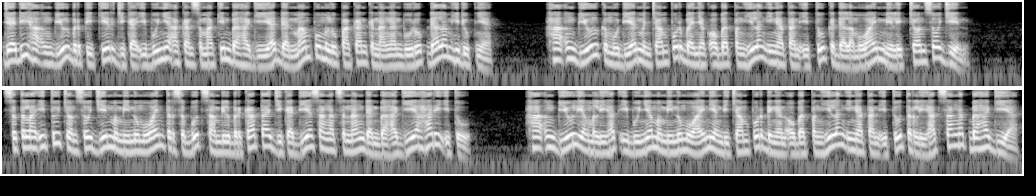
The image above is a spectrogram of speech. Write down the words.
Jadi Ha Eng Byul berpikir jika ibunya akan semakin bahagia dan mampu melupakan kenangan buruk dalam hidupnya. Ha Eng Byul kemudian mencampur banyak obat penghilang ingatan itu ke dalam wine milik Chon So Jin. Setelah itu Chon So Jin meminum wine tersebut sambil berkata jika dia sangat senang dan bahagia hari itu. Ha Eng Byul yang melihat ibunya meminum wine yang dicampur dengan obat penghilang ingatan itu terlihat sangat bahagia.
